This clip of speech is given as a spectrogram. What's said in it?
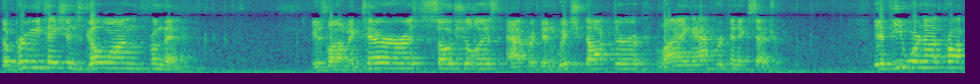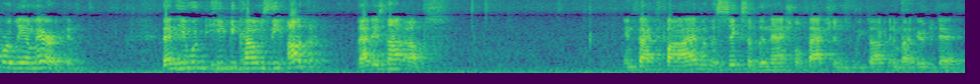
The permutations go on from there. Islamic terrorist, socialist, African witch doctor, lying African, etc. If he were not properly American, then he, would, he becomes the other. That is not us. In fact, five of the six of the national factions we're talking about here today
